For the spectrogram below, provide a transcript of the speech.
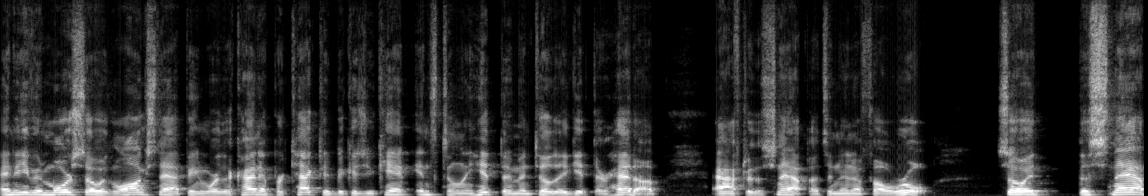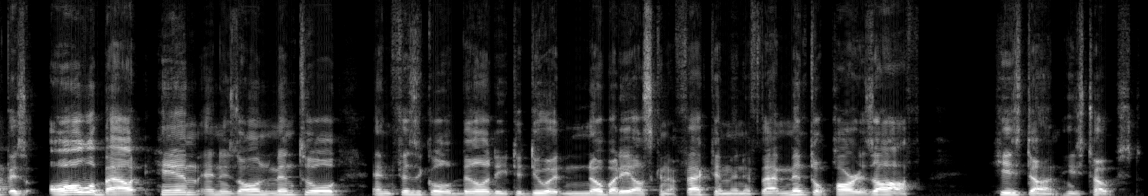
And even more so with long snapping, where they're kind of protected because you can't instantly hit them until they get their head up after the snap. That's an NFL rule. So it the snap is all about him and his own mental and physical ability to do it. Nobody else can affect him. And if that mental part is off, he's done. He's toast.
